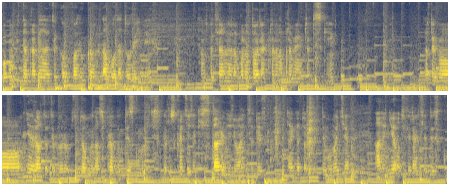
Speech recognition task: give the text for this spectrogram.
mogą być naprawiane tylko w warunkach laboratoryjnych. Są specjalne laboratoria, które naprawiają te dyski. Dlatego nie radzę tego robić w domu na sprawnym dysku. Możecie sobie rozkręcić jakiś stary, niedziałający dysk, tak jak ja to robię w tym momencie, ale nie otwierajcie dysku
